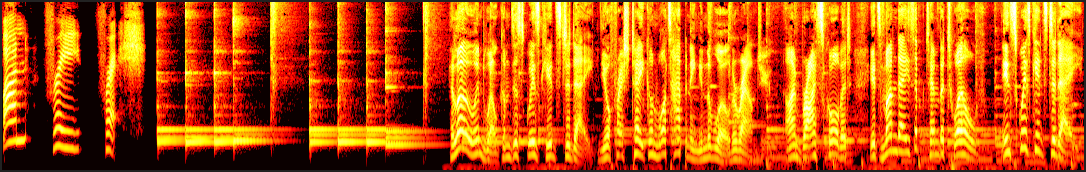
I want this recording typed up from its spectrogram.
Fun, free, fresh. Hello and welcome to Squiz Kids Today, your fresh take on what's happening in the world around you. I'm Bryce Corbett. It's Monday, September 12. In Squiz Kids Today,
